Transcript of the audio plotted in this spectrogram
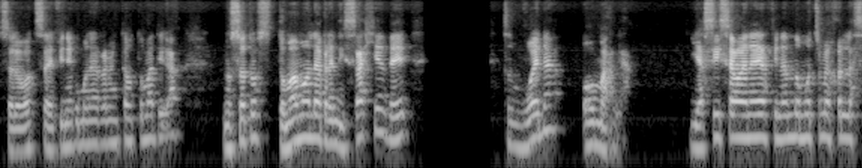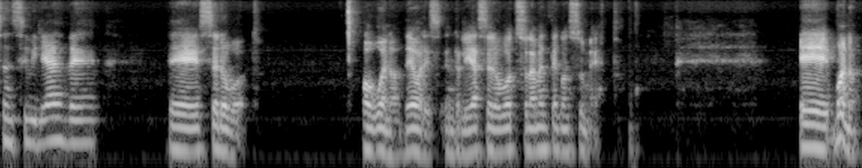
Zerobot se define como una herramienta automática, nosotros tomamos el aprendizaje de buena o mala. Y así se van a ir afinando mucho mejor las sensibilidades de, de Zerobot. O bueno, de Ores. En realidad Zerobot solamente consume esto. Eh, bueno,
